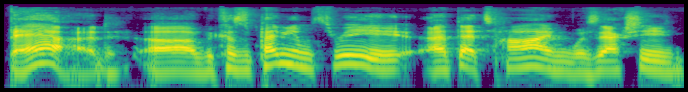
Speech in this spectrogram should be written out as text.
bad. Uh, because the Pentium 3 at that time was actually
